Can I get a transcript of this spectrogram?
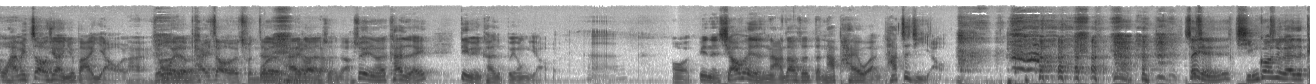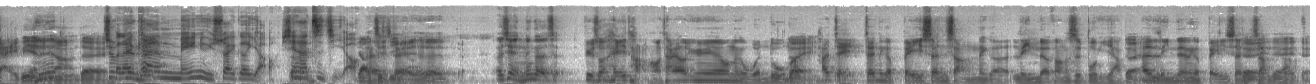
我我还没照相你就把它摇了，就为了拍照而存在，为了拍照而存在。所以呢，开始哎，店员开始不用摇了，哦，变成消费者拿到时候等他拍完他自己摇。所以情况就开始改变了，这样对。本来看美女帅哥摇，现在自己摇，要自己摇。而且那个，比如说黑糖哈，它要因为用那个纹路嘛，它得在那个杯身上那个淋的方式不一样，它是淋在那个杯身上，对对。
